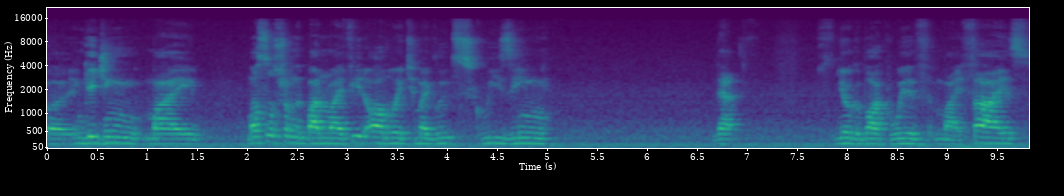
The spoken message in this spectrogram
uh, engaging my muscles from the bottom of my feet all the way to my glutes, squeezing that yoga block with my thighs,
